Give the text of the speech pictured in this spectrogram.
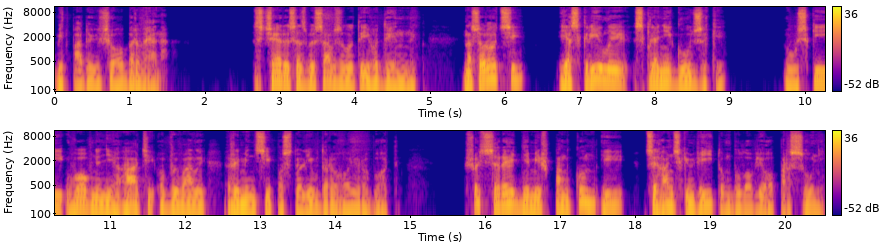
від падаючого бервена. З череса звисав золотий годинник, на сорочці яскріли скляні гудзики, вузькі вовняні гаті обвивали ремінці постолів дорогої роботи. Щось середнє між панком і циганським війтом було в його парсуні.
